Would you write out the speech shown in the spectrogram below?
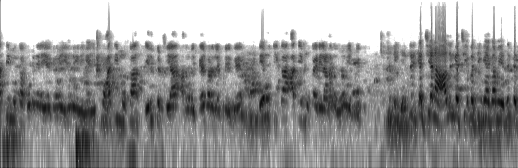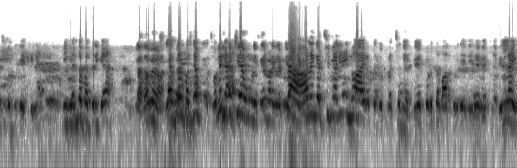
அதிமுக கூட்டணியில ஏற்கனவே இருந்தீங்க. இப்போ அதிமுக எதிர்க்கட்சியா? அதனுடைய செயல்பாடுகள் எப்படி இருக்கு? தேமுதிக அதிமுக இடையிலான உறவு எப்படி இருக்கு? எதிர்கட்சியா நான் ஆளுங்கட்சியை பத்தி கேட்காம எதிர்கட்சி பத்தி கேக்குறீங்க. நீங்க எந்த பத்திரிக்கை? ஆளுங்கட்சி மேலேயே இன்னும் ஆயிரத்துக்கு பிரச்சனை இருக்கு. கொடுத்த வாக்குறுதியை நிறைவேற்றவில்லை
